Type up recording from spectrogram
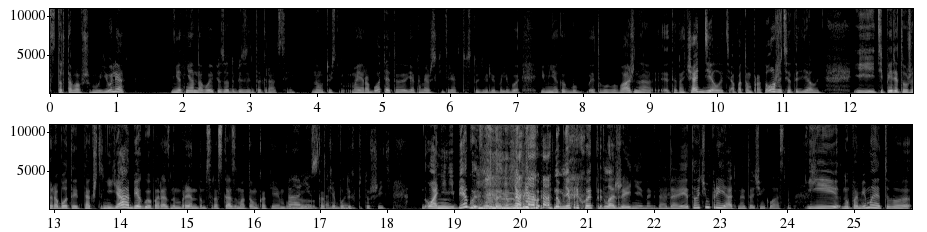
стартовавшем в июле, нет ни одного эпизода без интеграции. Ну, то есть моя работа — это я коммерческий директор студии либо-либо, и мне как бы это было важно, это начать делать, а потом продолжить это делать. И теперь это уже работает так, что не я бегаю по разным брендам с рассказом о том, как я им буду, а как я буду их петушить. Ну, они не бегают, но мне, приходит, но мне приходит предложение иногда, да, и это очень приятно, это очень классно. И, ну, помимо этого,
